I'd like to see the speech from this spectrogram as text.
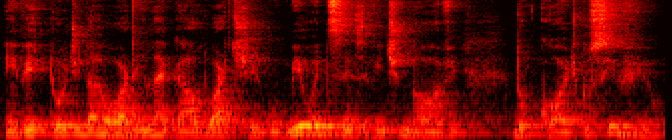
em virtude da ordem legal do artigo 1829 do Código Civil.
